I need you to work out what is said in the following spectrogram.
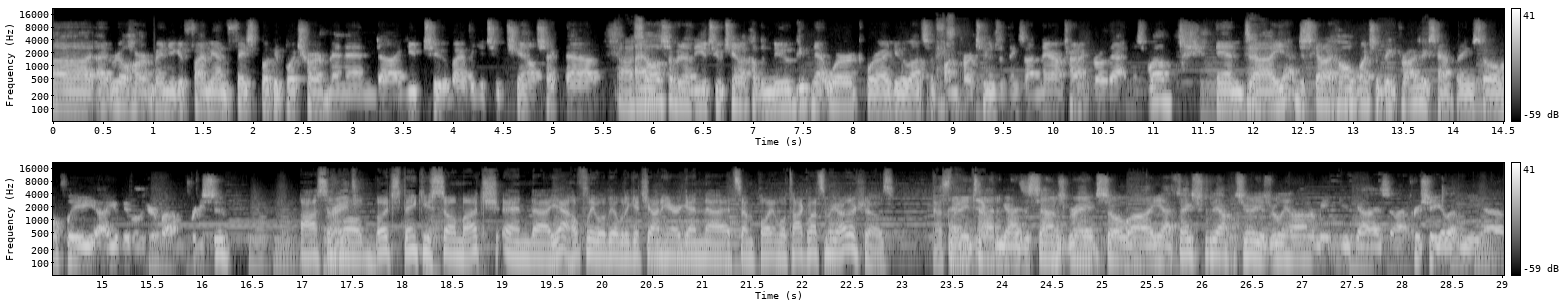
uh, at Real Hartman. You can find me on Facebook at Butch Hartman and uh, YouTube. I have a YouTube channel. Check that out. I also have another YouTube channel called the Noog Network where I do lots of fun cartoons and things on there. I'm trying to grow that as well. And uh, yeah, just got a whole bunch of big projects happening. So hopefully uh, you'll be able to hear about them pretty soon. Awesome. Great. Well, Butch, thank you so much, and uh, yeah, hopefully we'll be able to get you on here again uh, at some point. and We'll talk about some of your other shows. Yes, thank you. Anytime, guys. It sounds great. So, uh, yeah, thanks for the opportunity. It's really an honor meeting you guys, and I appreciate you letting me uh,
